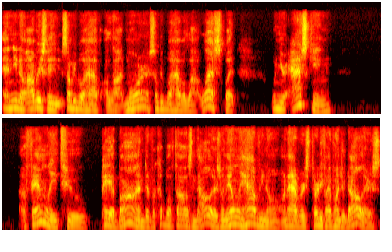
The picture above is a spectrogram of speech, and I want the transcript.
And you know, obviously some people have a lot more, some people have a lot less, but when you're asking a family to pay a bond of a couple of thousand dollars when they only have, you know, on average $3,500,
